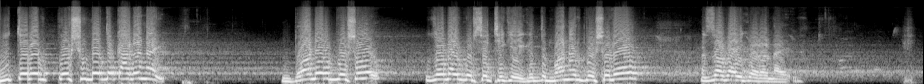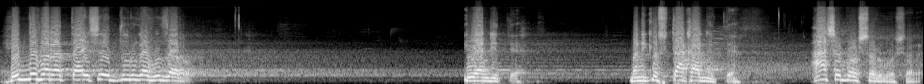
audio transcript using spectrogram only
ভিতরের পশুটা তো কাটে নাই। বনের পশু জবাই করছে ঠিকই, কিন্তু বনের পশুরা জবাই করে নাই। হিন্দু ভারত চাইছে দুর্গা পূজার ইয়া নিতে মানে কিছু টাকা নিতে। আসে বছর বছরে।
